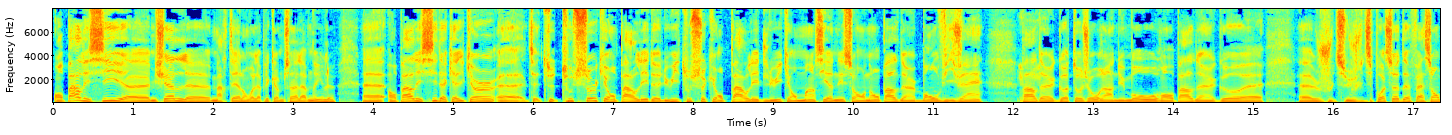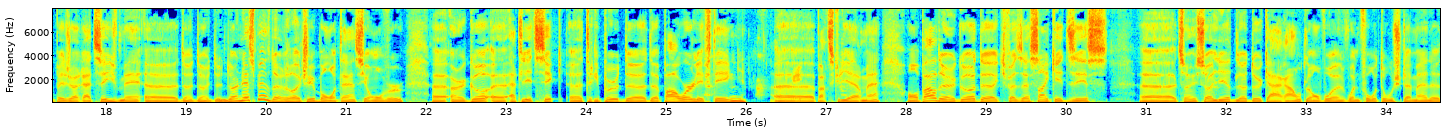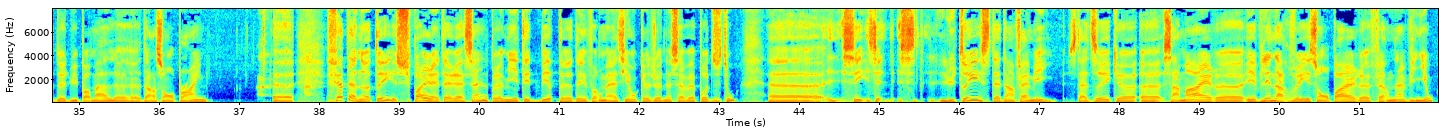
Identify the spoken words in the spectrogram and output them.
on parle ici, euh, Michel euh, Martel, on va l'appeler comme ça à l'avenir. là. Euh, on parle ici de quelqu'un, euh, tous ceux qui ont parlé de lui, tous ceux qui ont parlé de lui, qui ont mentionné son nom, on parle d'un bon vivant, on parle d'un gars toujours en humour, on parle d'un gars, je, dis pas ça de façon péjorative, mais euh, d'un- d'un d'un espèce de Roger Bontemps, si on veut. Euh, un gars euh, athlétique, euh, tripeux de, de powerlifting, euh, particulièrement. On parle d'un gars de- qui faisait 5 et 10, euh, tu sais, un solide, là, 2,40. Là, on voit, une photo, justement, de, lui pas mal euh, dans son prime. Euh, fait à noter, super intéressant, premier tidbit d'information que je ne savais pas du tout. Euh, c'est, lutter, c'était dans famille, c'est-à-dire que euh, sa mère, euh, Evelyne Harvey, et son père, euh, Fernand Vigneault,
